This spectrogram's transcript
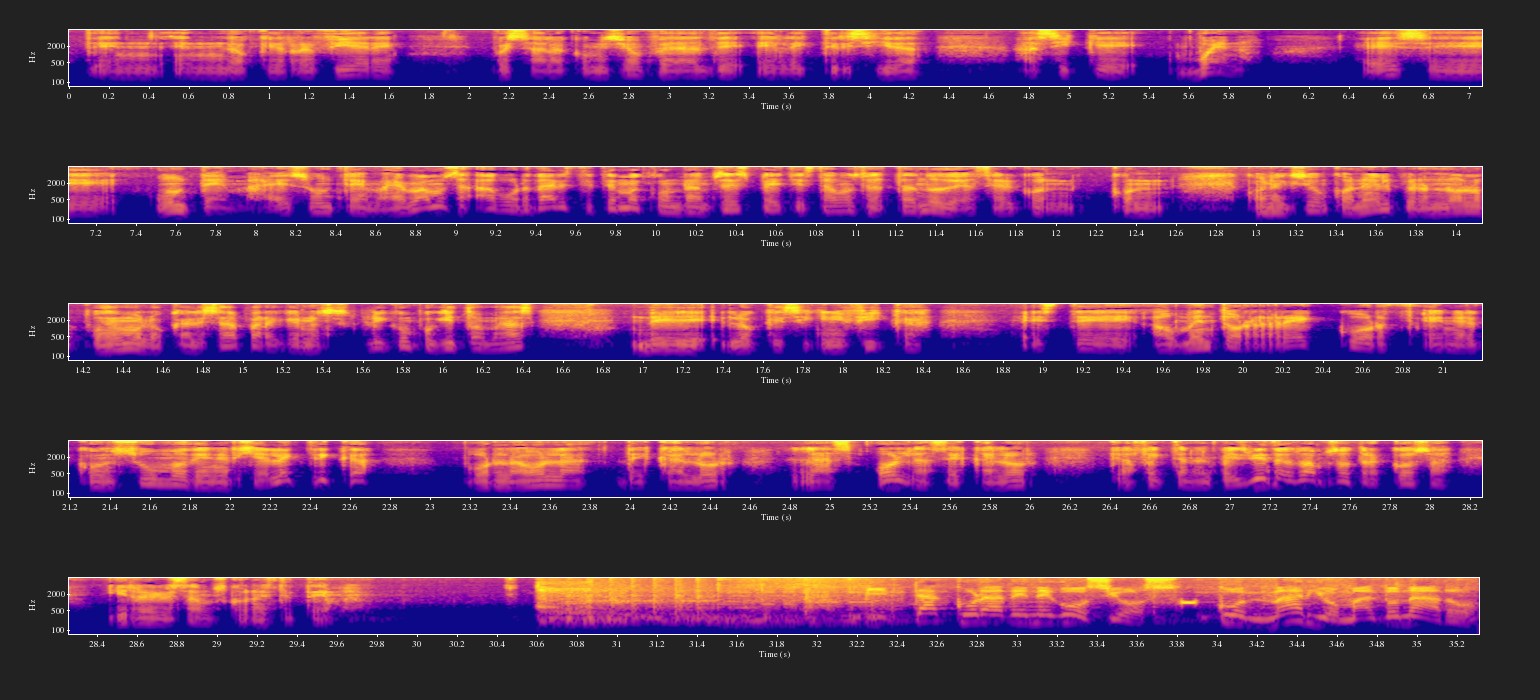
en, lo que refiere pues a la Comisión Federal de Electricidad así que bueno es eh, un tema, es un tema. Vamos a abordar este tema con Ramsés Pech, estamos tratando de hacer con, con, conexión con él, pero no lo podemos localizar para que nos explique un poquito más de lo que significa este aumento récord en el consumo de energía eléctrica por la ola de calor, las olas de calor que afectan al país. Mientras vamos a otra cosa y regresamos con este tema. Bitácora de negocios con Mario Maldonado.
